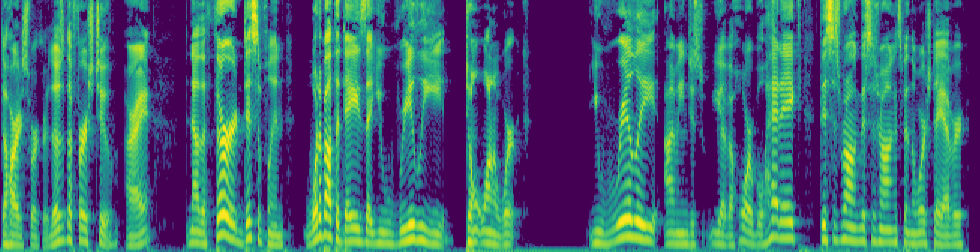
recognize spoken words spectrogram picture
the hardest worker. Those are the first two. All right. Now, the third discipline what about the days that you really don't want to work? You really, I mean, just you have a horrible headache. This is wrong. This is wrong. It's been the worst day ever.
